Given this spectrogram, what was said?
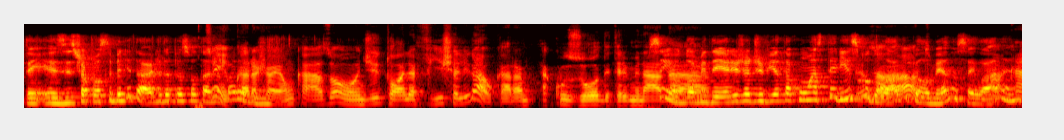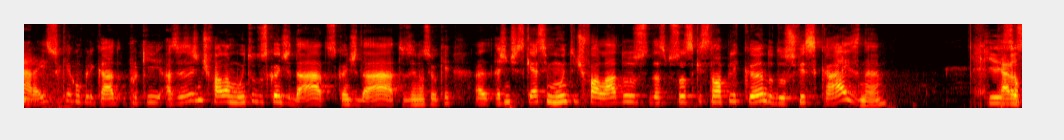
tem- existe a possibilidade da pessoa estar de Sim, o aparelho. cara já é um caso onde tu olha a ficha ali, lá, o cara acusou determinada. Sim, o nome dele já devia estar com um asterisco do Exato. lado, pelo menos, sei lá, Ah, né? cara, isso que é complicado, porque às vezes a gente fala muito dos candidatos, candidatos e não sei o quê. A, a gente esquece muito de falar dos, das pessoas que estão aplicando, dos fiscais, né? Que cara, são os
